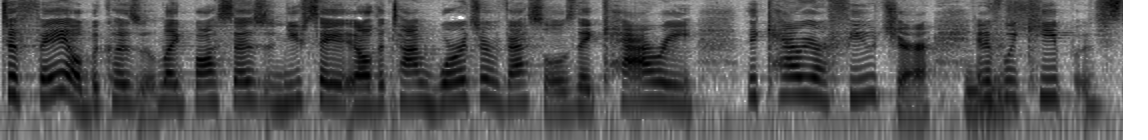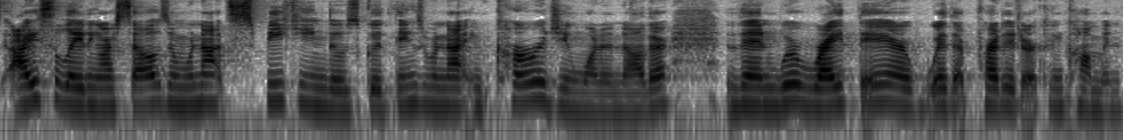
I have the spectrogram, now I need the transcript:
to fail. Because, like Boss says, and you say it all the time, words are vessels. They carry they carry our future. And if we keep isolating ourselves and we're not speaking those good things, we're not encouraging one another, then we're right there where the predator can come and,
